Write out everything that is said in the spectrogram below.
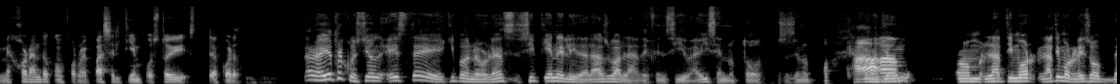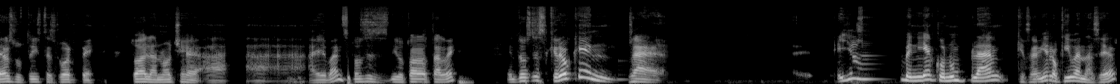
mejorando conforme pase el tiempo. Estoy de acuerdo. Claro, hay otra cuestión. Este equipo de New Orleans sí tiene liderazgo a la defensiva, ahí se notó. se notó. Bueno, um, Latimore, Latimore le hizo ver su triste suerte toda la noche a, a- a Evans, entonces, digo, toda la tarde. Entonces, creo que, en- o sea, ellos venían con un plan que sabían lo que iban a hacer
